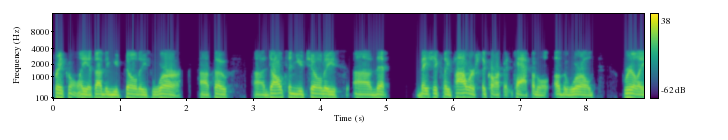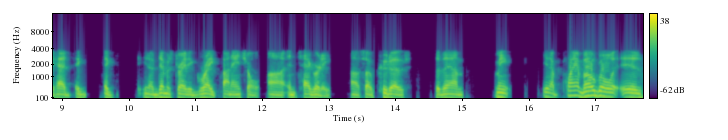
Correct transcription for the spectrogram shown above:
frequently as other utilities were. Uh, so uh, Dalton Utilities, uh, that basically powers the carpet capital of the world, really had you know demonstrated great financial uh, integrity. Uh, so kudos to them. I mean, you know, Plant Vogtle is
